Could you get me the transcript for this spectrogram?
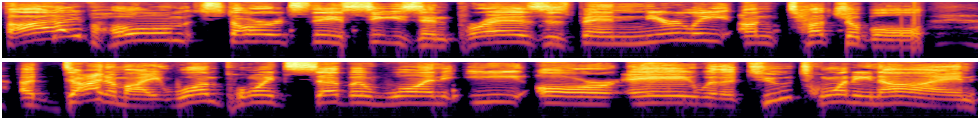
five home starts this season, Perez has been nearly untouchable. A dynamite 1.71 ERA with a 229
